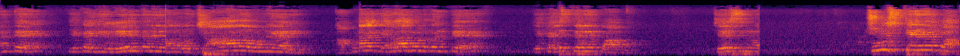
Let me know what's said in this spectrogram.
అంటే ఇక ఇది లేదనే వాళ్ళు చాలా ఉన్నాయని. అప్పుడు ఎలా ఉండదంటే ఇక ఇస్తేనే పాపం. చేసిన చూస్తేనే పాపం.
